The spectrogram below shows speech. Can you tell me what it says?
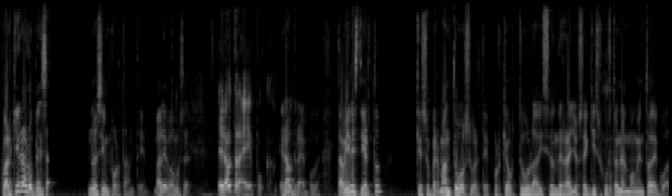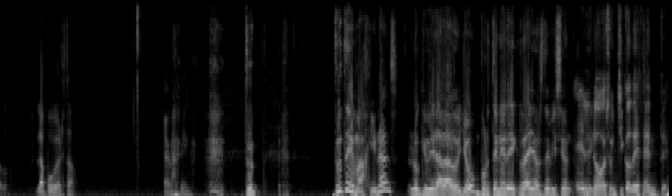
cualquiera lo piensa. No es importante, ¿vale? Vamos a... Era otra época. Era otra época. También es cierto que Superman tuvo suerte, porque obtuvo la visión de rayos X justo en el momento adecuado. La pubertad. En fin. ¿Tú, ¿Tú te imaginas lo que hubiera dado yo por tener rayos de visión? Él no es un chico decente.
